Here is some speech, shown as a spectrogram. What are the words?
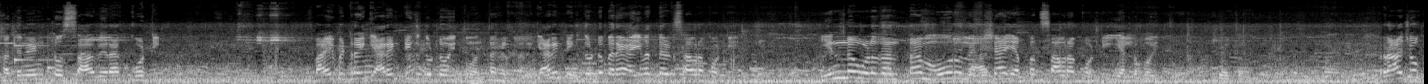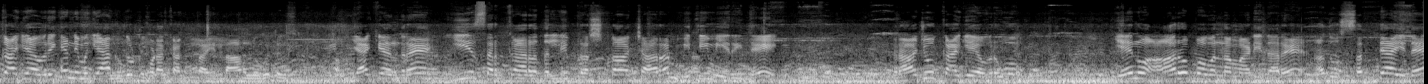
ಹದಿನೆಂಟು ಸಾವಿರ ಕೋಟಿ. ಬಾಯಿ ಬಿಟ್ಟರೆ ಗ್ಯಾರಂಟಿಗೆ ದುಡ್ಡು ಹೋಯಿತು ಅಂತ ಹೇಳ್ತಾರೆ. ಗ್ಯಾರಂಟಿಗೆ ದುಡ್ಡು ಬರೀ ಐವತ್ತೆರಡು ಸಾವಿರ ಕೋಟಿ. ಇನ್ನು ಉಳಿದಂಥ ಮೂರು ಲಕ್ಷ ಎಪ್ಪತ್ತು ಸಾವಿರ ಕೋಟಿ ಎಲ್ಲಿ ಹೋಯಿತು? ರಾಜು ಕಾಗೆ ಅವರಿಗೆ ನಿಮಗೆ ಯಾಕೆ ದುಡ್ಡು ಕೊಡೋಕ್ಕಾಗ್ತಾ ಇಲ್ಲ? ಯಾಕೆ ಅಂದರೆ ಈ ಸರ್ಕಾರದಲ್ಲಿ ಭ್ರಷ್ಟಾಚಾರ ಮಿತಿ ಮೀರಿದೆ. ರಾಜು ಕಾಗೆ ಅವರು ಏನು ಆರೋಪವನ್ನು ಮಾಡಿದ್ದಾರೆ, ಅದು ಸತ್ಯ ಇದೆ.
